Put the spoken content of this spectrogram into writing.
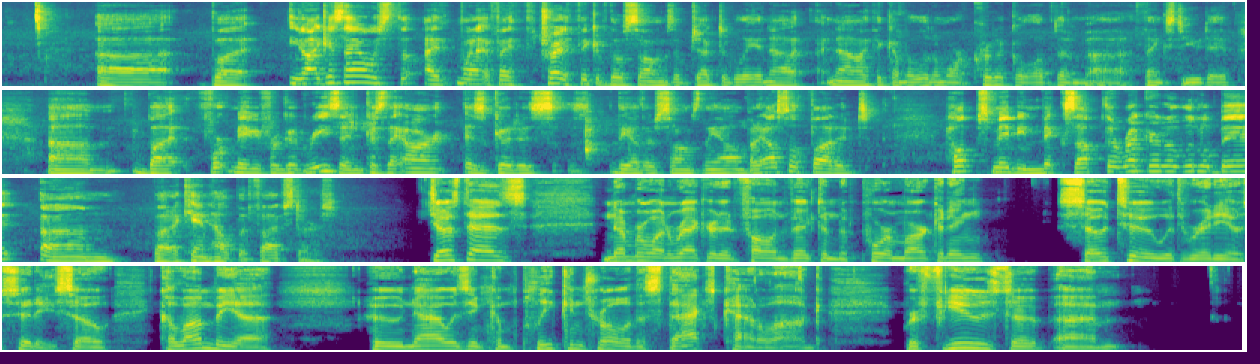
uh, but you know, I guess I always, th- I, when, if I try to think of those songs objectively, and now, now I think I'm a little more critical of them, uh, thanks to you, Dave. Um, but for maybe for good reason, because they aren't as good as the other songs in the album. But I also thought it helps maybe mix up the record a little bit. Um, but I can't help it, five stars. Just as number one record had fallen victim to poor marketing, so too with Radio City. So Columbia, who now is in complete control of the Stax catalog refused to um,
